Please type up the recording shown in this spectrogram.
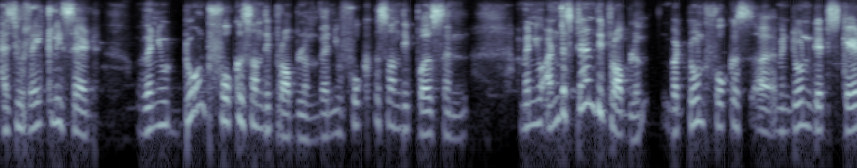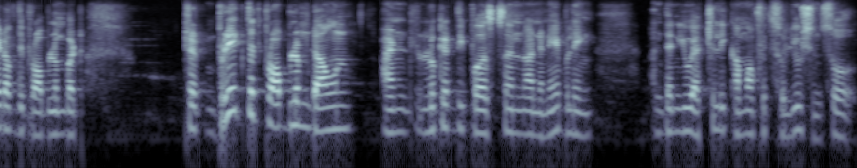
as you rightly said when you don't focus on the problem when you focus on the person when you understand the problem but don't focus uh, i mean don't get scared of the problem but break that problem down and look at the person and enabling and then you actually come up with solutions so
